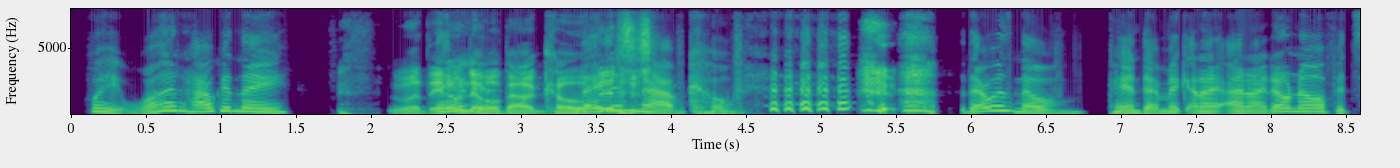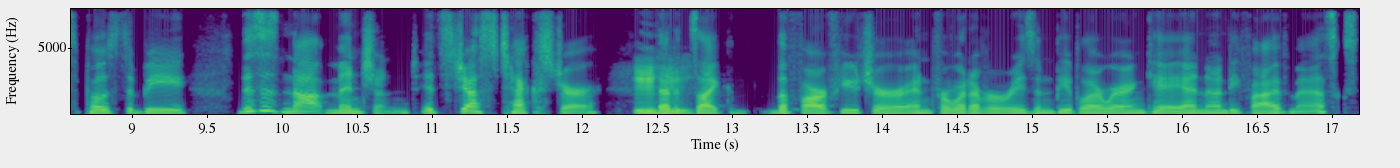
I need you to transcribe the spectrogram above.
wait, what? How can they? well, they, they don't know about COVID. They didn't have COVID. there was no pandemic, and I and I don't know if it's supposed to be. This is not mentioned. It's just texture that Mhm. it's like the far future, and for whatever reason, people are wearing KN95 masks.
